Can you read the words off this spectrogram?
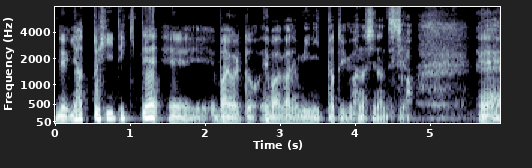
で、やっと弾いてきて、えーバイオレット、エヴァーガーデンを見に行ったという話なんですよ。え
